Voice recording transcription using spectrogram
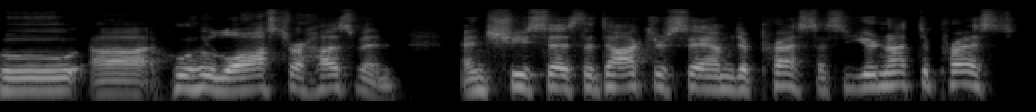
who uh, who who lost her husband, and she says the doctors say I'm depressed. I said you're not depressed.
